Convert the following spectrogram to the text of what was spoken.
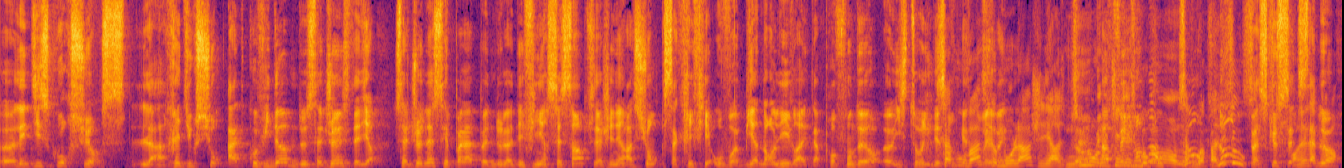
euh, les discours sur la réduction ad covidum de cette jeunesse, c'est-à-dire cette jeunesse, c'est pas la peine de la définir, c'est simple, c'est la génération sacrifiée. On voit bien dans le livre avec la profondeur euh, historique des Ça vous va ce mot-là, génération Non, on l'utilise beaucoup. ça ne vous va pas du tout. Parce que On est d'accord.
